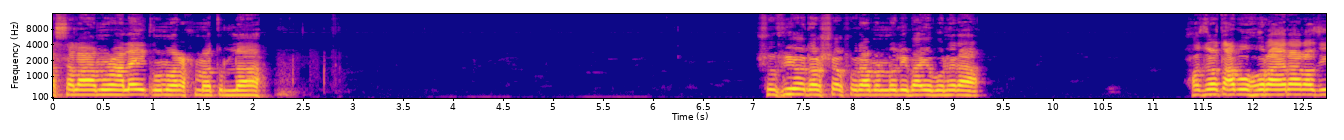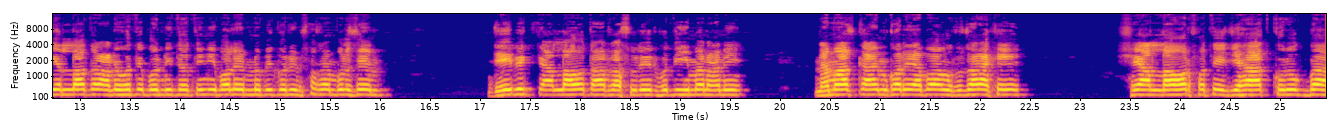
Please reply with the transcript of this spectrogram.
আসসালামু আলাইকুম রহমতুল্লাহ। সুপ্রিয় দর্শক সুরামণ্ডলী ভাই বোনেরা হজরত আবু হরায়রা রাজি আল্লাহ আনু হতে বর্ণিত, তিনি বলেন, নবী করিম সালাম বলেছেন, যেই ব্যক্তি আল্লাহ তার রাসুলের প্রতি ইমান আনে, নামাজ কায়েম করে এবং রোজা রাখে, সে আল্লাহর পথে জেহাদ করুক বা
